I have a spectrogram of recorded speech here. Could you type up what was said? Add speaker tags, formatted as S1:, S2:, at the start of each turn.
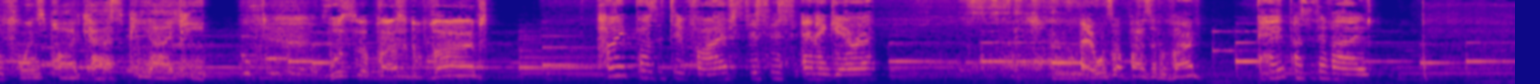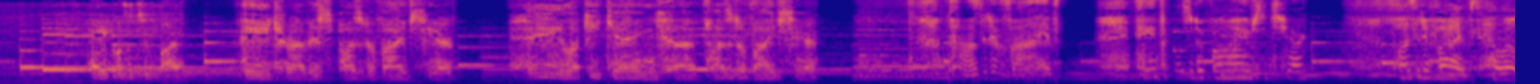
S1: Influence Podcast, PIP.
S2: What's up, positive vibes?
S3: Hi, Positive Vibes. This is Anna Guerra.
S1: Hey, what's up, Positive Vibe?
S3: Hey, Positive Vibes.
S1: Hey, Positive Vibe. Hey, Travis, Positive Vibes here. Hey, Lucky Gang, uh, Positive Vibes here.
S3: Positive Vibes. Hey, Positive Vibes. It's Shark. Positive Vibes. Hello.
